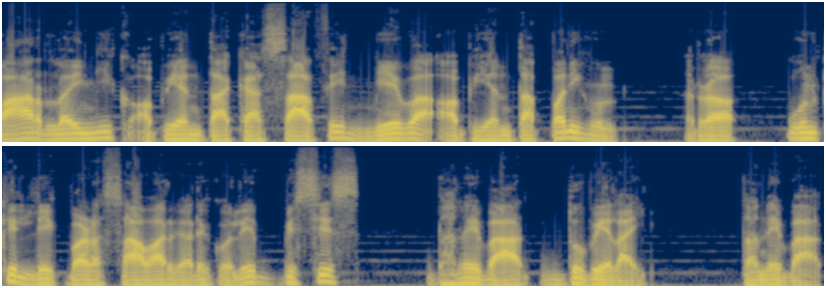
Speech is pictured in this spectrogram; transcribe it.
पारलैङ्गिक अभियन्ताका साथै नेवा अभियन्ता पनि हुन् र उनकै लेखबाट सावार गरेकोले विशेष धन्यवाद दुबेलाई। धन्यवाद।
